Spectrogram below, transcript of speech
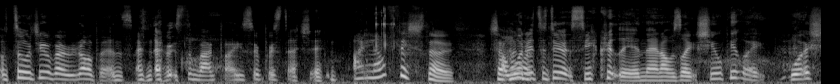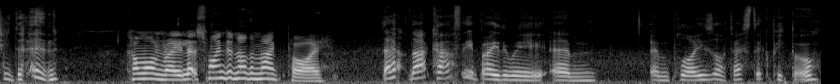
I've told you about robins and now it's the magpie superstition. I love this though so I hang on. wanted to do it secretly and then I was like, she'll be like, what is she doing? come on ray let's find another magpie That that cafe, by the way, um, employs autistic people.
